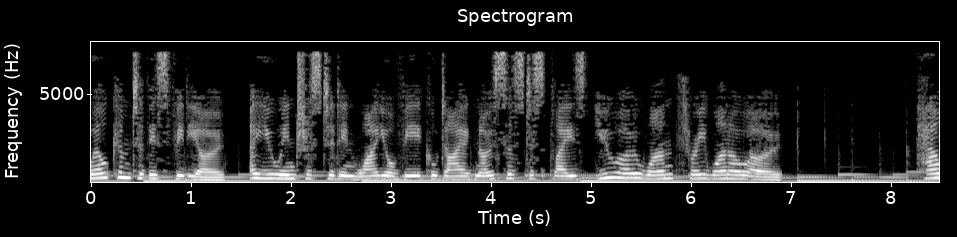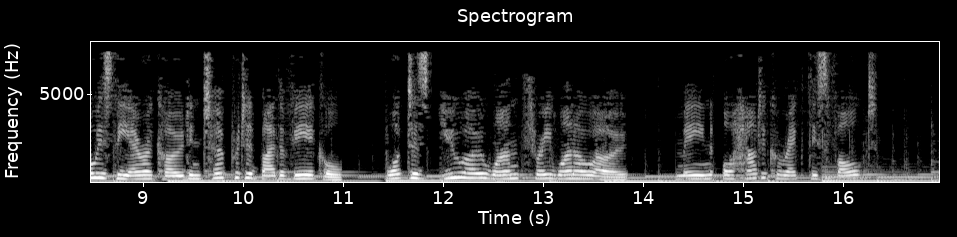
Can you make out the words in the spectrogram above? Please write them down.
Welcome to this video. Are you interested in why your vehicle diagnosis displays U013100? How is the error code interpreted by the vehicle? What does U013100 mean, or how to correct this fault?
